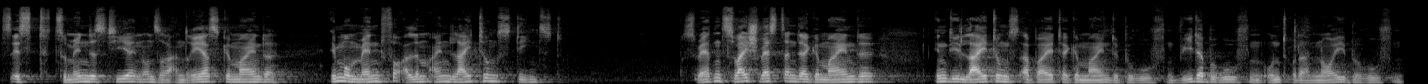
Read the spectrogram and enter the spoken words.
Es ist zumindest hier in unserer Andreasgemeinde im Moment vor allem ein Leitungsdienst. Es werden zwei Schwestern der Gemeinde in die Leitungsarbeit der Gemeinde berufen, wiederberufen und oder neu berufen.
